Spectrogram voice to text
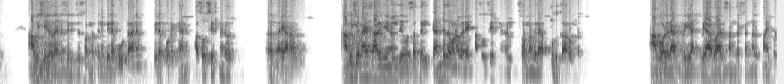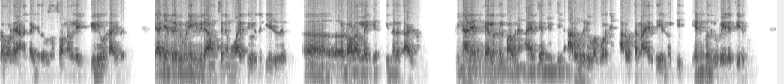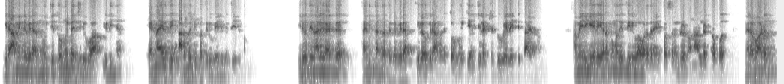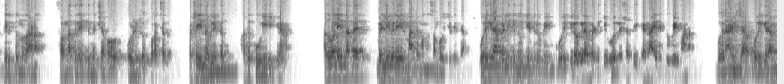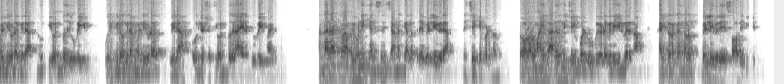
ആവശ്യകത അനുസരിച്ച് സ്വർണത്തിന് വില കൂട്ടാനും വില കുറയ്ക്കാനും അസോസിയേഷനുകൾ തയ്യാറാവും. ആവശ്യമായ സാഹചര്യങ്ങളിൽ ദിവസത്തിൽ രണ്ട് തവണ വരെ അസോസിയേഷനുകൾ സ്വർണവില പുതുക്കാറുണ്ട്. ആഗോള രാഷ്ട്രീയ വ്യാപാര സംഘർഷങ്ങൾ മയപ്പെട്ടതോടെയാണ് കഴിഞ്ഞ ദിവസം സ്വർണവിലയിൽ ഇടിവുണ്ടായത്. രാജ്യാന്തര വിപണിയിൽ വില ഔൺസിന് മൂവായിരത്തി ഒരുന്നൂറ്റി എഴുപത് ഡോളറിലേക്ക് ഇന്നലെ താഴ്ന്നു. പിന്നാലെ കേരളത്തിൽ പവന് ആയിരത്തി അഞ്ഞൂറ്റി അറുപത് രൂപ കുറഞ്ഞ് അറുപത്തെണ്ണായിരത്തി എണ്ണൂറ്റി എൺപത് രൂപയിലെത്തിയിരുന്നു. ഗ്രാമിന്റെ വില നൂറ്റി തൊണ്ണൂറ്റഞ്ച് രൂപ ഇടിഞ്ഞ് എണ്ണായിരത്തി അറുന്നൂറ്റി പത്ത് രൂപയിലും എത്തിയിരുന്നു ഇരുപത്തിനാലുകാരുടെ തനിത്തങ്കത്തിന്റെ വില കിലോഗ്രാമിന് തൊണ്ണൂറ്റി അഞ്ച് ലക്ഷം രൂപയിലേക്ക് താഴ്ന്നു. അമേരിക്കയിലെ ഇറക്കുമതി തീരുവ വർധനയിൽ പ്രസിഡന്റ് ഡൊണാൾഡ് ട്രംപ് നിലപാട് തിരുത്തുന്നതാണ് സ്വർണത്തിലേക്ക് നിക്ഷേപ ഒഴുക്ക് കുറച്ചത്. പക്ഷെ ഇന്ന് വീണ്ടും അത് കൂടിയിരിക്കുകയാണ്. അതുപോലെ ഇന്നത്തെ വെള്ളി വിലയിൽ മാറ്റമൊന്നും സംഭവിച്ചിട്ടില്ല. ഒരു ഗ്രാം വെള്ളിക്ക് നൂറ്റിയെട്ട് രൂപയും ഒരു കിലോഗ്രാം വെള്ളിക്ക് ഒരു ലക്ഷത്തി എണ്ണായിരം രൂപയുമാണ്. ബുധനാഴ്ച ഒരു ഗ്രാം വെള്ളിയുടെ വില നൂറ്റി ഒൻപത് രൂപയും ഒരു കിലോഗ്രാം വെള്ളിയുടെ വില ഒരു ലക്ഷത്തി ഒൻപതിനായിരം രൂപയുമായിരുന്നു. അന്താരാഷ്ട്ര വിപണിക്ക് അനുസരിച്ചാണ് കേരളത്തിലെ വെള്ളി വില നിശ്ചയിക്കപ്പെടുന്നത്. ഡോളറുമായി താരതമ്യം ചെയ്യുമ്പോൾ രൂപയുടെ വിലയിൽ വരുന്ന കയറ്റിറക്കങ്ങളും വെള്ളി വിലയെ സ്വാധീനിക്കും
